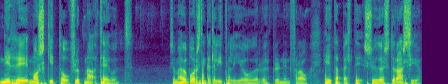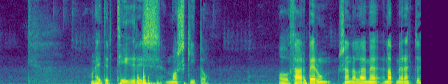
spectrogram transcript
nýri moskítóflugna tegund sem hefur borist hinga til Ítalíu og er upprunnin frá hitabelti Suðaustur Asíu. Hún heitir Tigris moskító og þar ber hún sannlega með nafn með rentu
